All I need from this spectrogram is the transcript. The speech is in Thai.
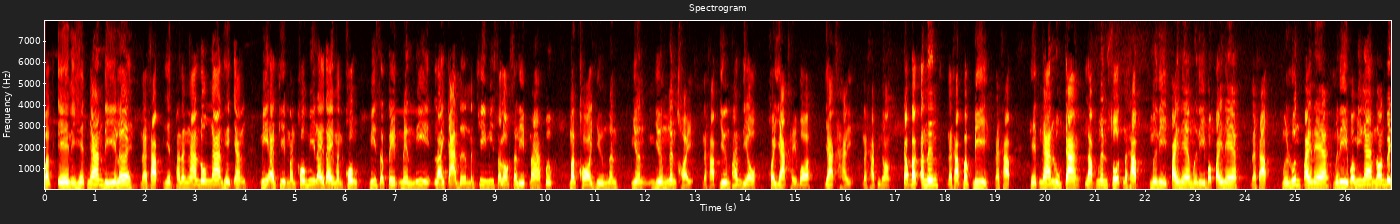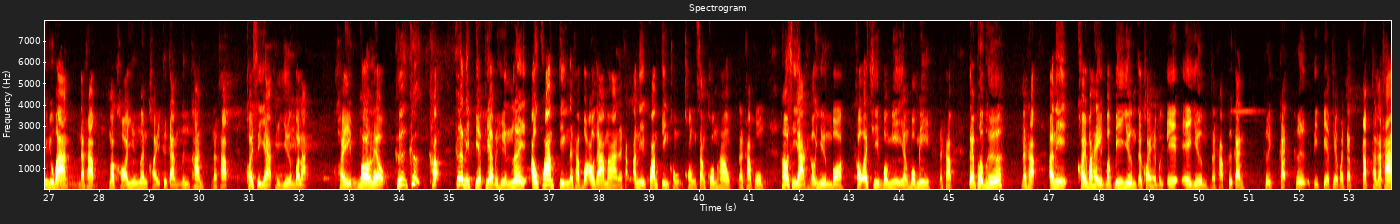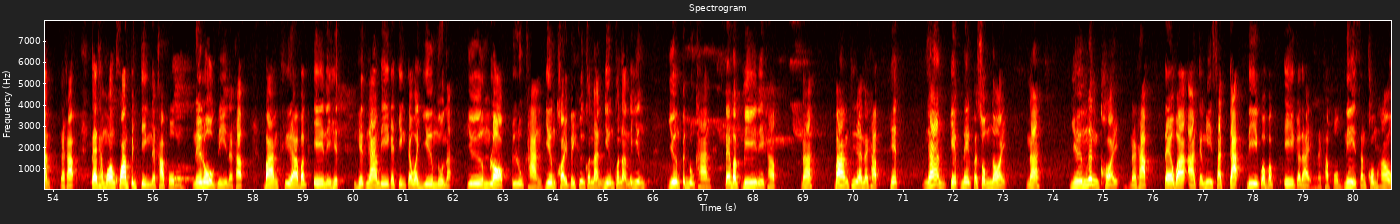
บักเอนี่เฮ็ดงานดีเลยนะครับเฮ็ดพนักงานโรงงานเฮ็ดหยังมีอาชีพมันคงมีรายได้มันคง มีสเตทเมนต์มีรายการเดินบัญชีมีสลอกสลิปมากปุ๊บมาขอยืมเงินเงินยืมเงินข่อยนะครับ ยืมพันเดียวข่อยอยากให้บ่อยากให้นะครับพี่น้องกับบักอันนึงนะครับบักบีนะครับเฮ็ดงานลูกจ้างรับเงินสดนะครับ มือหนีไปแน่มือหนีบ่ไปแน่นะครับมือรุ่นไปแน่มือหนีบ่มีงานนอนเว้นอยู่บ้านนะครับมาขอยืมเงินข่อยคือกัน1,000นนะครับข่อยสิอยากให้ยืมบ่ล่ะข่อยมองแล้วคือคือ เขาคืออันนี้เปรียบเทียบไปเห็นเลย เอาความจริงนะครับบ่เอาดราม่านะครับ อันนี้ความจริงของของสังคมเฮานะครับ ผมเฮาสิอยากให้เขายืมบ่เขาอาชีพบ่มีอย่างบ่มีนะครับ แต่เผลอนะครับ อันนี้ข่อยบ่ให้บักบียืม แต่ข่อยให้บักเอเอยืมนะครับ คือกันคือกัดคือติดเปรียบเทียบว่าจะกับธนาคารนะครับ แต่ถ้ามองความเป็นจริงนะครับ ผมในโลกนี้นะครับ บางเทือบักเอนี่เฮ็ดเฮ็ดงานดีก็จริง แต่ว่ายืมนู่นอะ ยืมหลอบเป็นลูกคาง ยืมข่อยไปขึ้นคนนั้น ยืมคนนั้นไม่ยืมยืมเป็นลูกคาง แต่บักบีนี่ครับนะบางเทือนะครับเฮ็ดงานเก็บเล็กผสมหน่อยนะยืมเงินข่อยนะครับ แต่ว่าอาจจะมีสัจจะดีกว่าบักเอก็ได้นะครับ ผมนี่สังคมเฮา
